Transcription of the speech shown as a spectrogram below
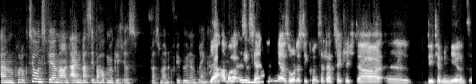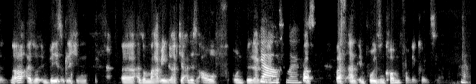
ähm, Produktionsfirma und allem, was überhaupt möglich ist, was man auf die Bühne bringen kann. Ja, aber es ist ja Jahr so, dass die Künstler tatsächlich da äh, determinierend sind. Ne? Also im Wesentlichen, äh, also Marvin greift ja alles auf und Bilder ja, was was an Impulsen kommt von den Künstlern. Ja,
